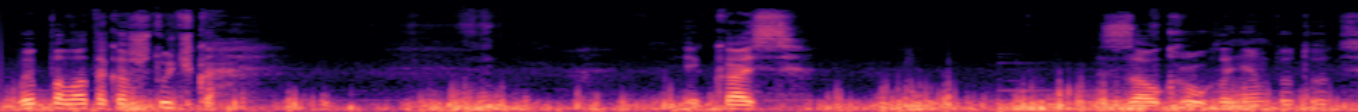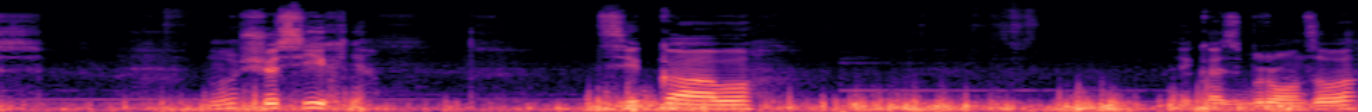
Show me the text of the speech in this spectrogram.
Випала така штучка. Якась з заокругленням тут. от. Ну, щось їхнє. Цікаво. Якась бронзова.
